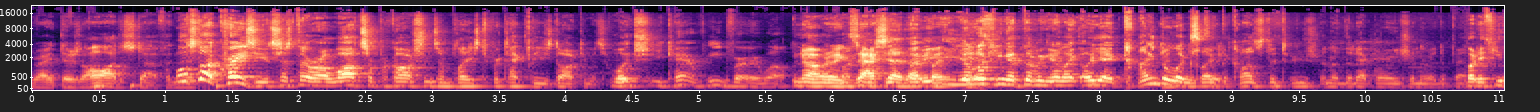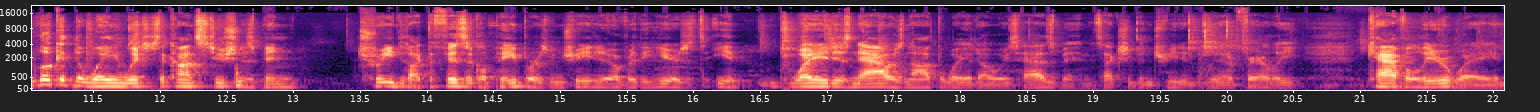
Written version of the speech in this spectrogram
right? There's a lot of stuff. And Well, it's not crazy. It's just there are lots of precautions in place to protect these documents, which you can't read very well. No, Like exactly. said, I mean, But- you're yes. looking at them and you're like, oh yeah, it kind of looks like the Constitution of the Declaration of Independence. But if you look at the way in which the Constitution has been treated like the physical paper has been treated over the years. It's, it, the way it is now is not the way it always has been. It's actually been treated in a fairly cavalier way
